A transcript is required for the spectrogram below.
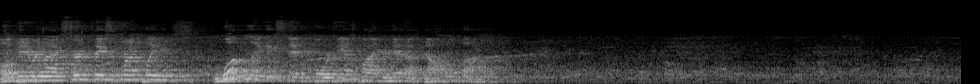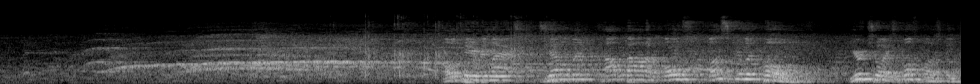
Okay, relax. Turn face in front, please. One leg extended forward, hands behind your head, abdominal thigh. Okay, relax. Gentlemen, how about a most muscular pole? Your choice, most muscular.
